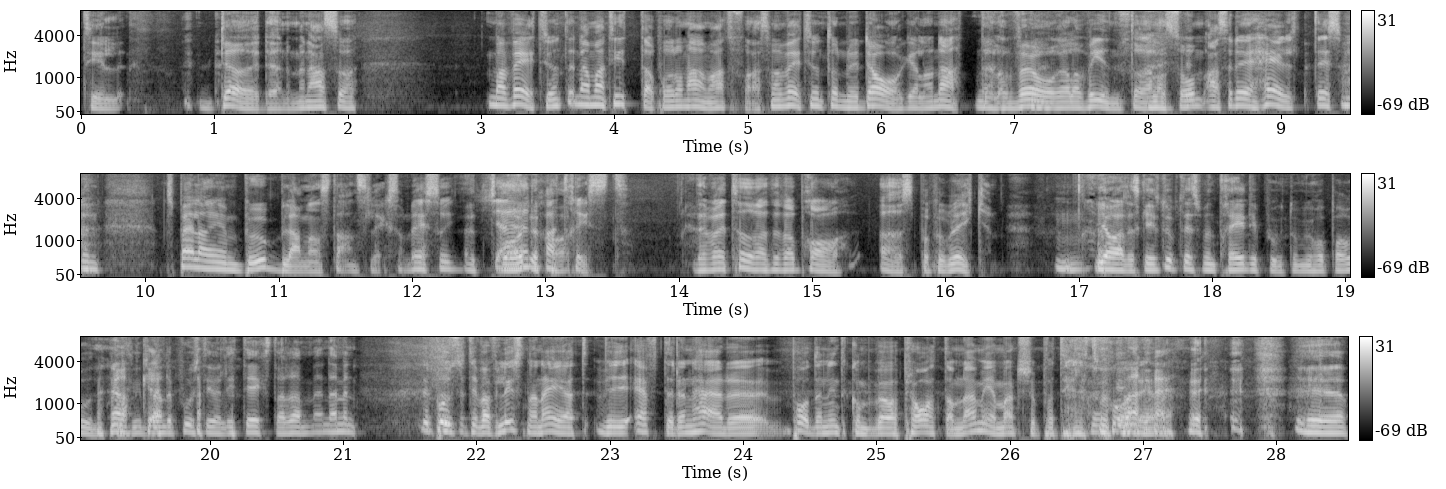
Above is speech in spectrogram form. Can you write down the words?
till döden, men alltså man vet ju inte när man tittar på de här matcherna, alltså man vet ju inte om det är dag eller natt Nej, eller vår eller vinter eller sommar. Alltså det är helt, det är som en, spelar i en bubbla någonstans liksom. Det är så Ett jädra trist. Det var ju tur att det var bra öst på publiken. Jag hade skrivit upp det som en tredje punkt om vi hoppar runt. Okej. Bland det positiva lite extra där. Men, nej, men, Det positiva för lyssnarna är att vi efter den här eh, podden inte kommer behöva prata om några mer matcher på Tele2 Arena. Eh,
